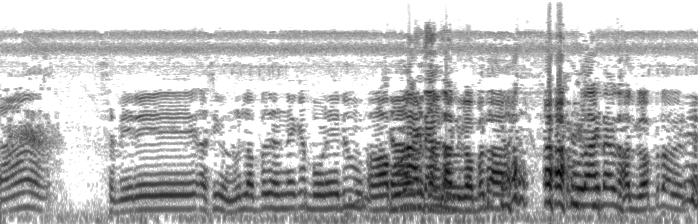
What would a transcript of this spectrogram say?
ਨਾ ਸਵੇਰੇ ਅਸੀਂ ਉਹਨੂੰ ਲੱਭਦੇ ਹੁੰਦੇ ਕਿ ਬੋਲੇ ਨੂੰ? ਆ ਬੁਲਾ ਟਾਈਮ ਸਾਨੂੰ ਲੱਭਦਾ। ਬੁਲਾ ਟਾਈਮ ਸਾਨੂੰ ਲੱਭਦਾ ਫਿਰ। ਐਂ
